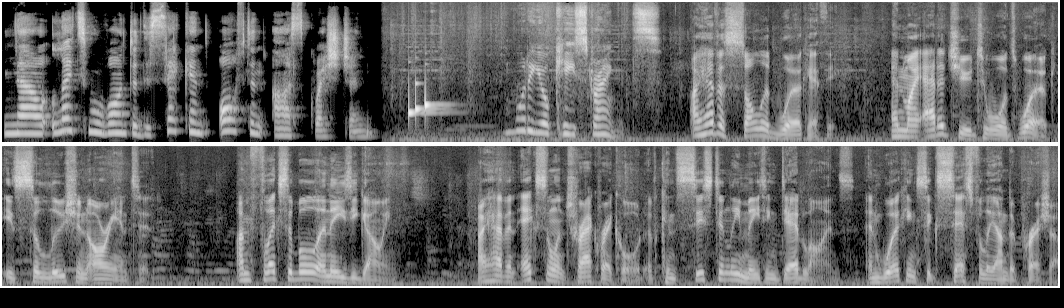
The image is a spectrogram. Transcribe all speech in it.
Now, let's move on to the second often asked question. What are your key strengths? I have a solid work ethic, and my attitude towards work is solution oriented. I'm flexible and easygoing. I have an excellent track record of consistently meeting deadlines and working successfully under pressure.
